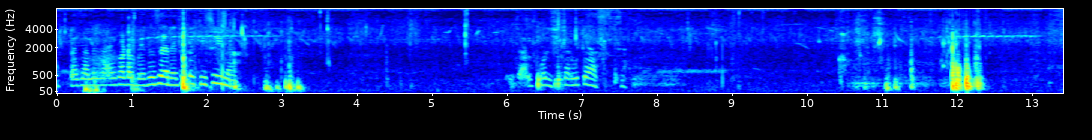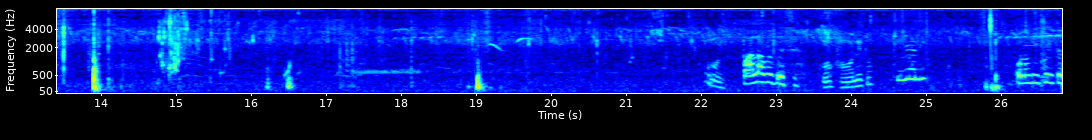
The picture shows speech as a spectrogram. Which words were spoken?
একটা জালে গায়ে কটা বেঁধেছে আর এটা তো কিছুই না। জাল পরিষ্কার উঠে আসছে। পালাবো দেশে। কোনো খবর তো? কি জানি? কোনো কিছুই তো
